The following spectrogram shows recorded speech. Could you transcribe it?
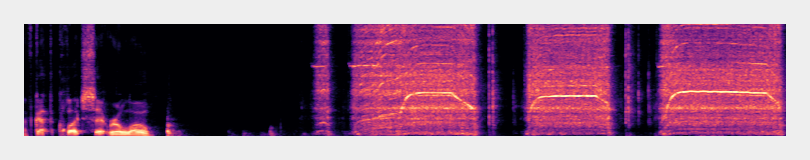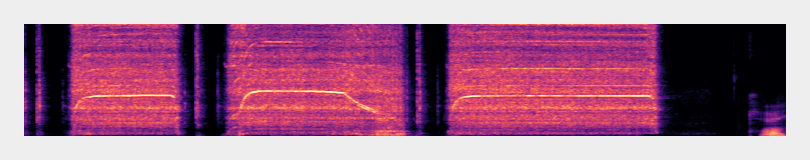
I've got the clutch set real low. Okay.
